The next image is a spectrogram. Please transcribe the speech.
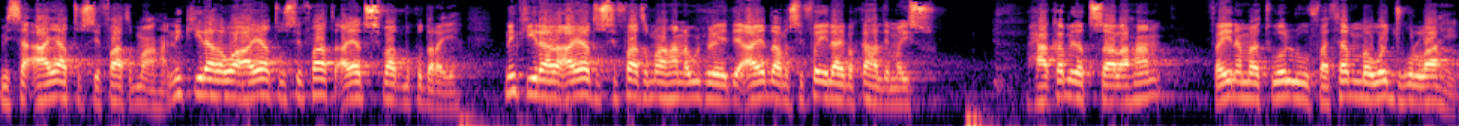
Mise aayaatu sifaat ma aha. Ninkii yihahda waa aayaatu sifaat aayaatu sifaat buu ku daraya. Ninkii yihahda aayaatu sifaat ma ahana wuxuu leey dee aayaddaanu sifo ilahayba ka hadli mayso waxaa ka mid a tusaale ahaan fa inamaa tuwalluu fahama wajhullaahi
